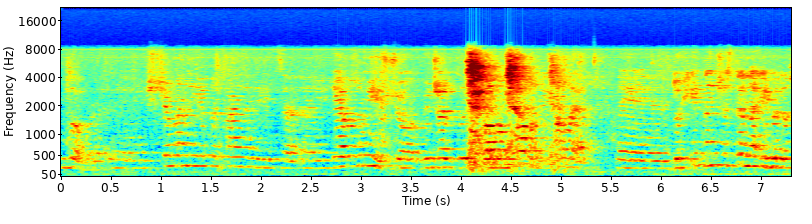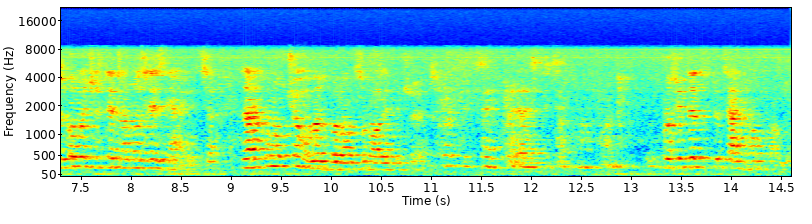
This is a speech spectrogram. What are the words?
Добре, е, ще в мене є питання. Дивіться, е, я розумію, що бюджет збалансований, але е, дохідна частина і видаткова частина розрізняються. За рахунок чого ви збалансували бюджет? Профіцит е, спеціального фонду. Профіцит спеціального фонду.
